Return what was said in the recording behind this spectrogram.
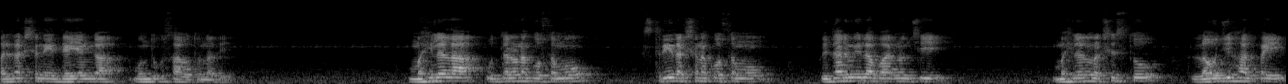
పరిరక్షణే ధ్యేయంగా ముందుకు సాగుతున్నది. మహిళల ఉద్ధరణ కోసము స్త్రీ రక్షణ కోసము విధర్మీల వారి నుంచి మహిళలను రక్షిస్తూ లవ్ జిహాద్పై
